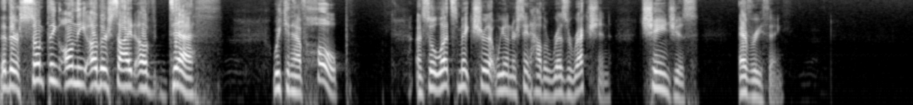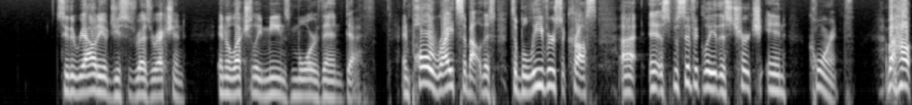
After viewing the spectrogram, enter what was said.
that there's something on the other side of death, we can have hope. And so let's make sure that we understand how the resurrection changes everything. See, the reality of Jesus' resurrection intellectually means more than death. And Paul writes about this to believers across, uh, eh, specifically this church in Corinth, about how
